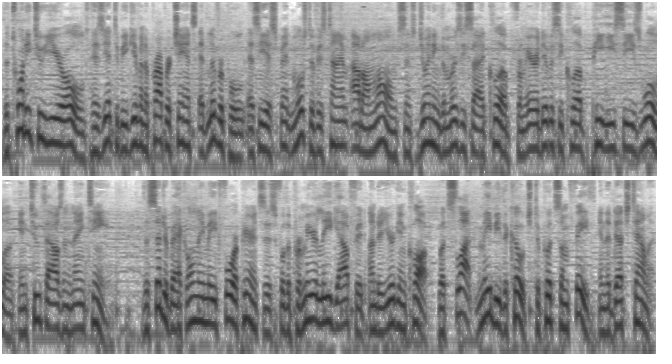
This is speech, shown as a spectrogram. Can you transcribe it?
The 22-year-old has yet to be given a proper chance at Liverpool as he has spent most of his time out on loan since joining the Merseyside club from Eredivisie club PEC Zwolle in 2019. The centre-back only made four appearances for the Premier League outfit under Jurgen Klopp, but Slot may be the coach to put some faith in the Dutch talent.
